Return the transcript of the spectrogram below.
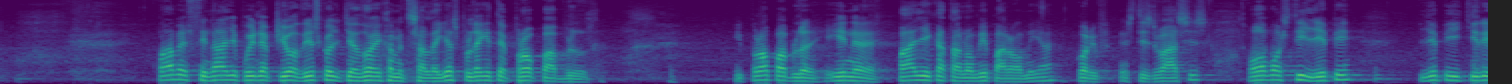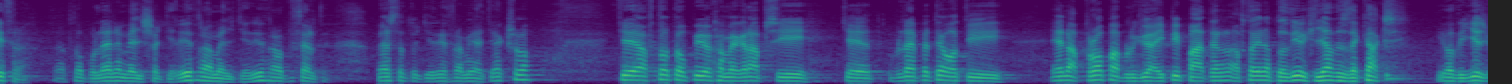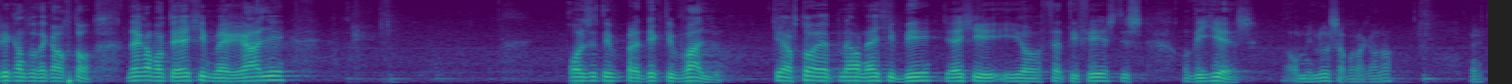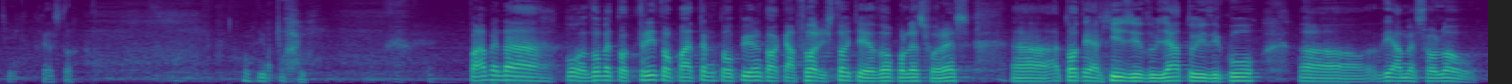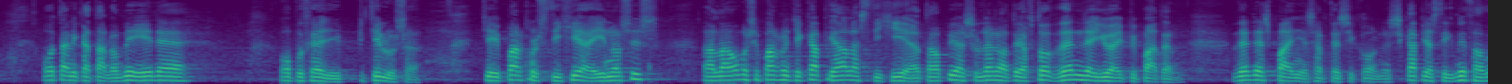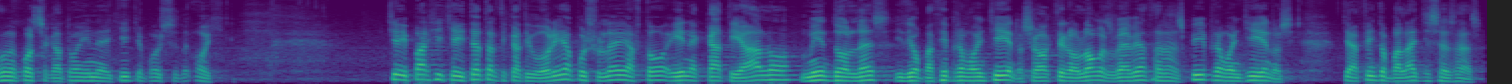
Πάμε στην άλλη που είναι πιο δύσκολη και εδώ είχαμε τις αλλαγές που λέγεται probable. Η probable είναι πάλι η κατανομή παρόμοια στις βάσεις, όμως τι λείπει, λείπει η κυρίθρα. Αυτό που λένε μελισσοκυρίθρα, μελικυρίθρα, ό,τι θέλετε. Πέστε το κυρίθρα μία και έξω. Και αυτό το οποίο είχαμε γράψει και βλέπετε ότι ένα probable UIP pattern, αυτό είναι από το 2016. Οι οδηγίες βγήκαν το 2018. Λέγαμε ότι έχει μεγάλη positive predictive value. Και αυτό ε, πλέον έχει μπει και έχει υιοθετηθεί στις οδηγίες. Ομιλούσα, παρακαλώ. Έτσι, ευχαριστώ. Λοιπόν, πάμε να δούμε το τρίτο pattern, το οποίο είναι το ακαθόριστο και εδώ πολλές φορές τότε αρχίζει η δουλειά του ειδικού διαμεσολόγου. Όταν η κατανομή είναι όπου θέλει, ποικίλουσα. Και υπάρχουν στοιχεία ίνωσης, αλλά όμως υπάρχουν και κάποια άλλα στοιχεία, τα οποία σου λένε ότι αυτό δεν είναι UIP pattern. Δεν είναι σπάνιες αυτές οι εικόνες. Κάποια στιγμή θα δούμε πόσες εκατό είναι εκεί και πόσες όχι. Και υπάρχει και η τέταρτη κατηγορία που σου λέει αυτό είναι κάτι άλλο, μην το λες ιδιοπαθή πνευμονική ένωση. Ο ακτινολόγος βέβαια θα σας πει πνευμονική ένωση και αφήνει το μπαλάκι σε εσάς.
